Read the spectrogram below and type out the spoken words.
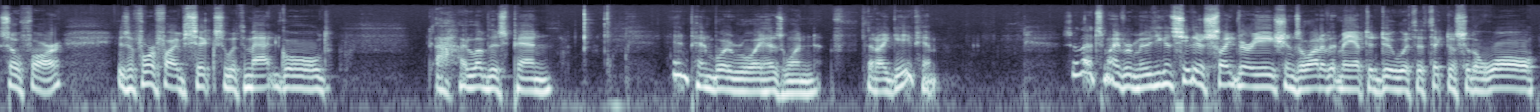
so far, is a 456 with matte gold. Ah, I love this pen. And Penboy Roy has one that I gave him. So that's my vermouth. You can see there's slight variations. A lot of it may have to do with the thickness of the wall.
